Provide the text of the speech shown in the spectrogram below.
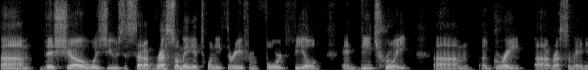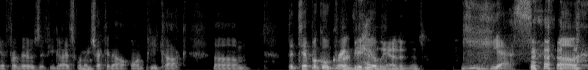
Um, this show was used to set up WrestleMania 23 from Ford Field in Detroit. Um, a great uh, WrestleMania for those if you guys want to mm-hmm. check it out on Peacock. Um, the typical great video heavily edited. Yes. um,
